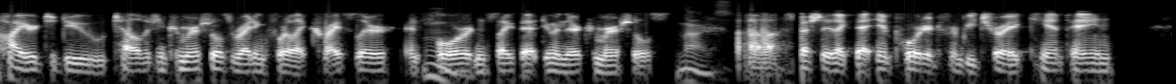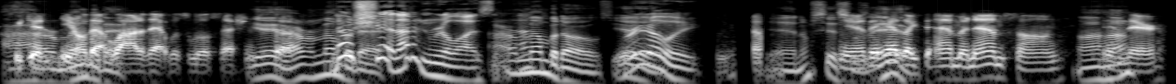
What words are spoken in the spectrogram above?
hired to do television commercials writing for like Chrysler and Mm. Ford and stuff like that doing their commercials Nice. uh especially like that imported from Detroit campaign we I did remember you know that, that. a lot of that was Will Sessions Yeah, I remember No that. shit, I didn't realize that. I remember those. Yeah. Really? Yeah, them shits yeah was they there. had like the Eminem song Uh-huh. in there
